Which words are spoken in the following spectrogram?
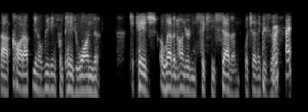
uh, caught up, you know, reading from page one to to page 1167, which I think is the, Right.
